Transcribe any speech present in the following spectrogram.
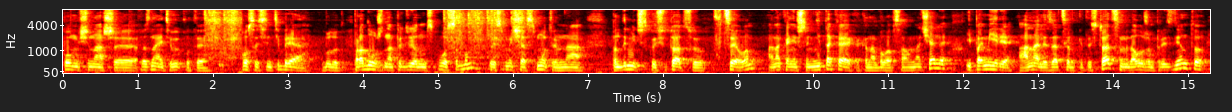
помощи наши. Вы знаете, выплаты после сентября будут продолжены определенным способом. То есть мы сейчас смотрим на пандемическую ситуацию ситуацию в целом. Она, конечно, не такая, как она была в самом начале. И по мере анализа оценки этой ситуации мы доложим президенту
